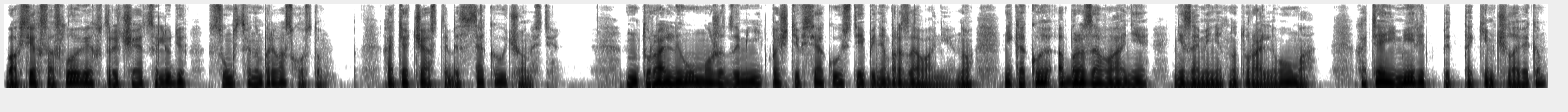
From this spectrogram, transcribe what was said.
Во всех сословиях встречаются люди с умственным превосходством, хотя часто без всякой учености. Натуральный ум может заменить почти всякую степень образования, но никакое образование не заменит натурального ума, хотя и мерит перед таким человеком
